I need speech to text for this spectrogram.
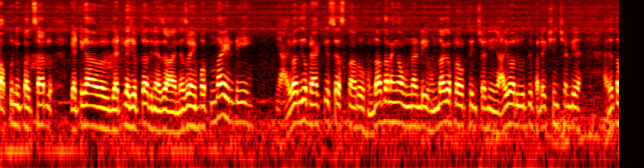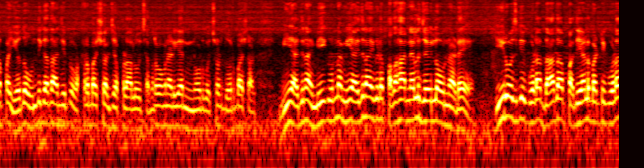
తప్పుని పదిసార్లు గట్టిగా గట్టిగా చెప్తే అది నిజం నిజమైపోతుందా ఏంటి? న్యాయవాదిగా ప్రాక్టీస్ చేస్తున్నారు హుందాతనంగా ఉండండి హుందాగా ప్రవర్తించండి న్యాయవాది వృత్తి పరీక్షించండి అదే తప్ప ఏదో ఉంది కదా అని చెప్పి వక్ర భాషలు చెప్పడాలు చంద్రబాబు నాయుడు గారిని నోటుకు వచ్చాడు దూరభాషలు మీ అధినా మీకున్న మీ అధినాయకుడు పదహారు నెలల జైల్లో ఉన్నాడే. ఈ రోజుకి కూడా దాదాపు పదేళ్ళ బట్టి కూడా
